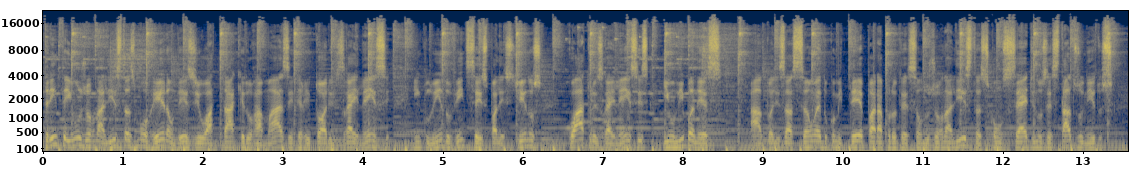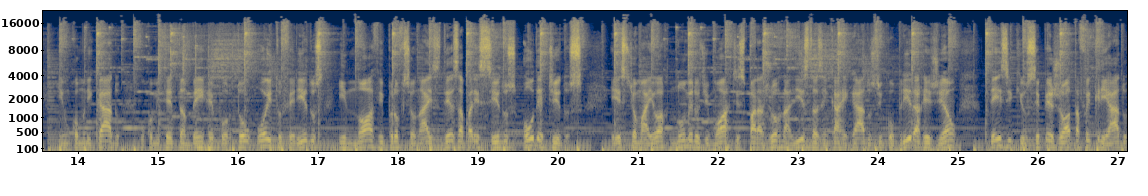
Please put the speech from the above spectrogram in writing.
31 jornalistas morreram desde o ataque do Hamas em território israelense, incluindo 26 palestinos, 4 israelenses e um libanês. A atualização é do Comitê para a Proteção dos Jornalistas, com sede nos Estados Unidos. Em um comunicado, o comitê também reportou oito feridos e nove profissionais desaparecidos ou detidos. Este é o maior número de mortes para jornalistas encarregados de cobrir a região desde que o CPJ foi criado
